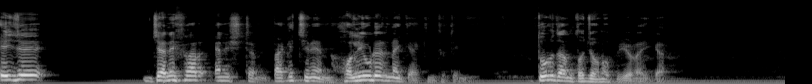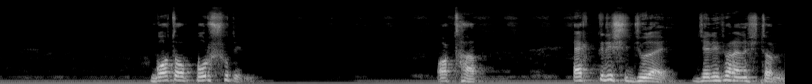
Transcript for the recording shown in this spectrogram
এই যে জেনিফার অ্যানিস্টন তাকে চিনেন? হলিউডের নায়িকা কিন্তু তিনি। দুর্দান্ত জনপ্রিয় নায়িকা। গত পরশু দিন, অর্থাৎ একত্রিশ জুলাই, জেনিফার অ্যানিস্টন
